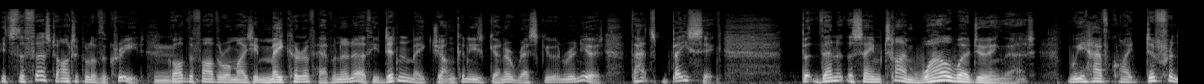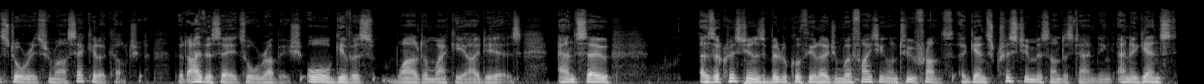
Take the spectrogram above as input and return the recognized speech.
It's the first article of the Creed: mm. God the Father Almighty, Maker of heaven and earth. He didn't make junk, and He's going to rescue and renew it. That's basic. But then at the same time, while we're doing that, we have quite different stories from our secular culture that either say it's all rubbish or give us wild and wacky ideas. And so, as a Christian, as a biblical theologian, we're fighting on two fronts against Christian misunderstanding and against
